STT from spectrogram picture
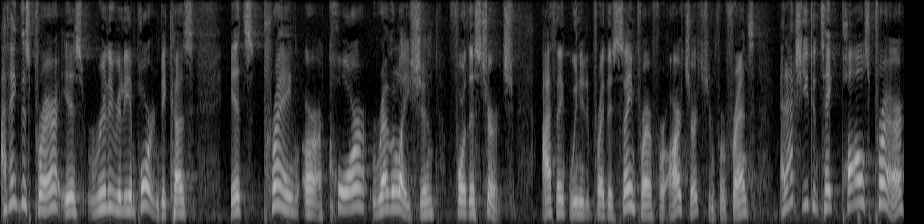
I think this prayer is really, really important because it's praying or a core revelation for this church. I think we need to pray the same prayer for our church and for friends. And actually, you can take Paul's prayer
